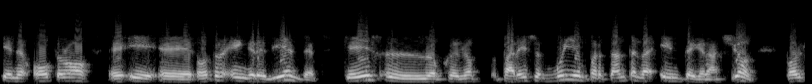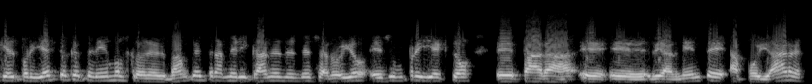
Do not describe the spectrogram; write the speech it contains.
tiene otro, eh, eh, otro ingrediente, que es lo que nos parece muy importante, la integración porque el proyecto que tenemos con el Banco Interamericano de Desarrollo es un proyecto para realmente apoyar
